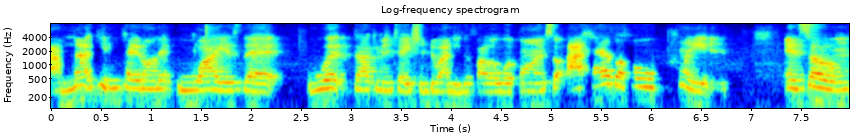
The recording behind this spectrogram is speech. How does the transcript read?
I'm not getting paid on it, why is that? What documentation do I need to follow up on? So I have a whole plan. And so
